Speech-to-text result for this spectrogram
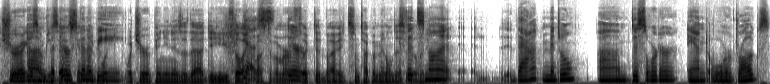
Sure, I guess Um, I'm just but there's asking gonna like, be- what, what your opinion is of that. Do you feel like Yes, most of them are afflicted by some type of mental disability? If it's not that mental um, disorder and or drugs,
